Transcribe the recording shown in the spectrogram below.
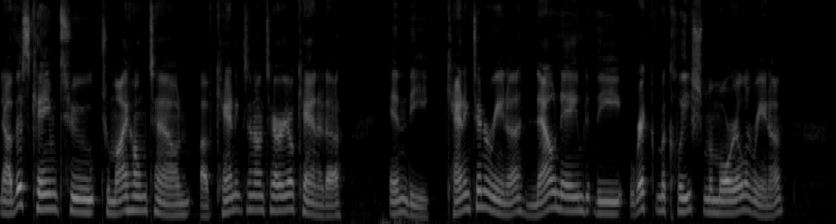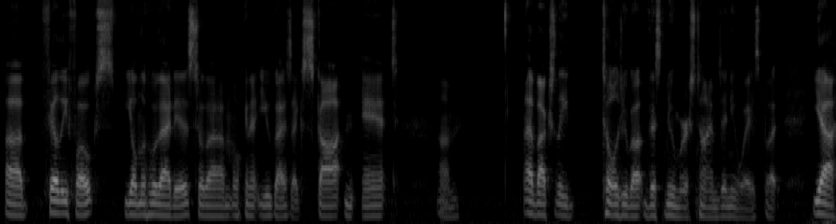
Now, this came to, to my hometown of Cannington, Ontario, Canada, in the Cannington Arena, now named the Rick MacLeish Memorial Arena. Uh, Philly folks, you'll know who that is. So I'm looking at you guys like Scott and Ant. Um, I've actually told you about this numerous times, anyways. But yeah,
